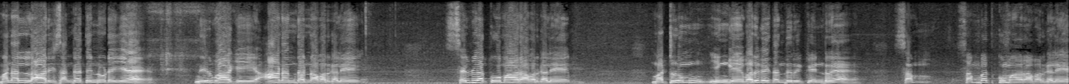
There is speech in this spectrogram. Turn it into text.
மணல் லாரி சங்கத்தினுடைய நிர்வாகி ஆனந்தன் அவர்களே செல்வகுமார் அவர்களே மற்றும் இங்கே வருகை தந்திருக்கின்ற சம் சம்பத்குமார் அவர்களே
